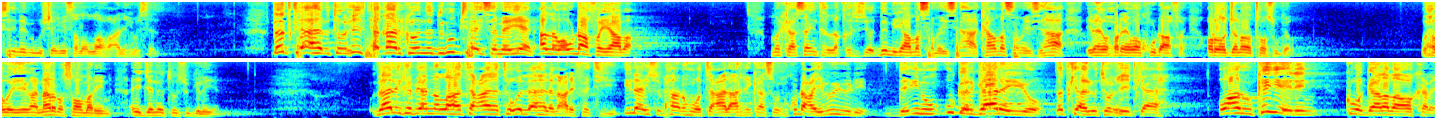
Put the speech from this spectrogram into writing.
Sidii nebigu sheegay sala allahu calayhi wasalam dadka ahlu tawxiidka qaarkoodna dunuubtii ay sameeyeen alla waa u dhaafayaaba. Markaasaa inta la qirsiyo dembigaa ma samaysay ha kaama samaysay ha ilahay wax odhanaya waan kuu dhaafay ordoo jannada toos u gal waxa weye iyagaa naarba soo marin ayay jannada toos u gelayaan dalika biana allaha tacaala tawala ahla macrifatihi ilaahay subxaanahu wa tacala arrinkaas wuxuu ku dhacay buu yidhi dee inuu u gargaarayo dadka ahlu tawxiidka ah oo aanu ka yeelin kuwa gaalada oo kale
